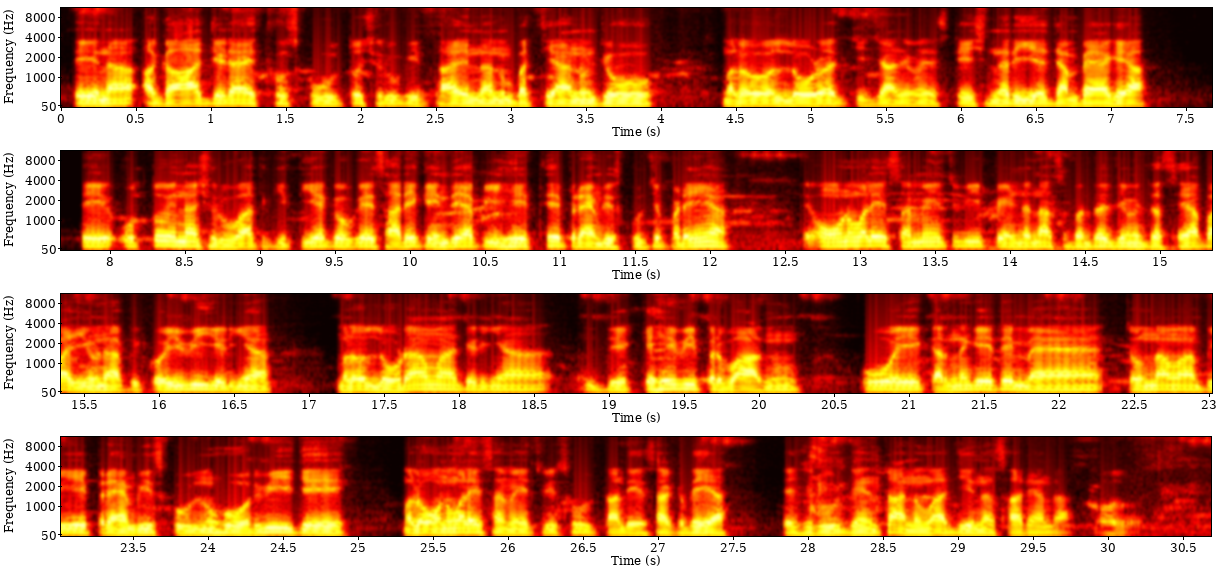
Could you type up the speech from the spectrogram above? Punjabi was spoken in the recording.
ਤੇ ਇਹਨਾਂ ਆਗਾਜ਼ ਜਿਹੜਾ ਇੱਥੋਂ ਸਕੂਲ ਤੋਂ ਸ਼ੁਰੂ ਕੀਤਾ ਇਹਨਾਂ ਨੂੰ ਬੱਚਿਆਂ ਨੂੰ ਜੋ ਮਤਲਬ ਲੋੜ ਚੀਜ਼ਾਂ ਜਿਵੇਂ ਸਟੇਸ਼ਨਰੀ ਹੈ ਜਾਂ ਬੈਗ ਆ, ਤੇ ਉਤੋਂ ਇਹਨਾਂ ਸ਼ੁਰੂਆਤ ਕੀਤੀ ਹੈ ਕਿਉਂਕਿ ਸਾਰੇ ਕਹਿੰਦੇ ਆ ਵੀ ਇਹ ਇੱਥੇ ਪ੍ਰਾਇਮਰੀ ਸਕੂਲ 'ਚ ਪੜ੍ਹੇ ਆ, ਤੇ ਆਉਣ ਵਾਲੇ ਸਮੇਂ 'ਚ ਵੀ ਪਿੰਡ ਨਾਲ ਸੰਬੰਧਿਤ ਜਿਵੇਂ ਦੱਸਿਆ ਭਾਜੀ ਹੁਣਾਂ ਵੀ ਕੋਈ ਵੀ ਜਿਹੜੀਆਂ ਮਤਲਬ ਲੋੜਾਂ ਵਾ ਜਿਹੜੀਆਂ ਦੇ ਕਿਸੇ ਵੀ ਪਰਿਵਾਰ ਨੂੰ ਉਹ ਇਹ ਕਰਨਗੇ ਤੇ ਮੈਂ ਚਾਹੁੰਦਾ ਵਾਂ ਵੀ ਇਹ ਪ੍ਰਾਇਮਰੀ ਸਕੂਲ ਨੂੰ ਹੋਰ ਵੀ ਜੇ ਮਤਲਬ ਆਉਣ ਵਾਲੇ ਸਮੇਂ 'ਚ ਵੀ ਸਹੂਲਤਾਂ ਦੇ ਸਕਦੇ ਆ, ਤੇ ਜ਼ਰੂਰ ਦੇਣ। ਧੰਨਵਾਦ ਜੀ ਇਹਨਾਂ ਸਾਰਿਆਂ ਦਾ। ਬਹੁਤ ਬਹੁਤ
